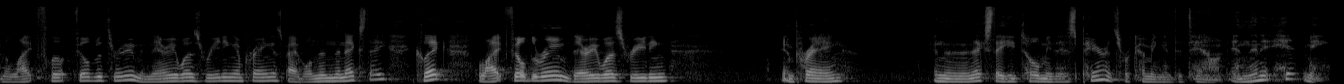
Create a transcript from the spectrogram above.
and the light filled with room, and there he was reading and praying his Bible. And then the next day, click, light filled the room, there he was reading and praying. And then the next day he told me that his parents were coming into town. And then it hit me.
